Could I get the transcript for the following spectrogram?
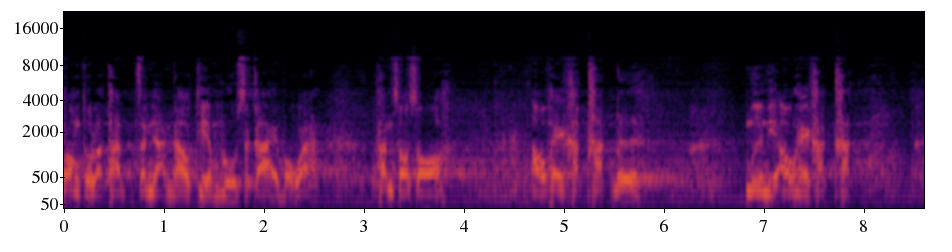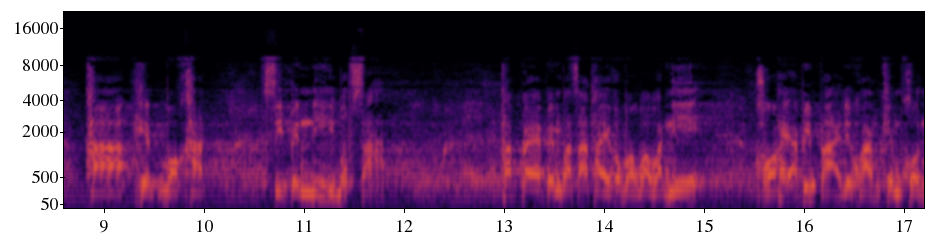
ช่องโทรทัศน์สัญญาณดาวเทียมบลูสกายบอกว่าท่านสสเอาให้คักคักๆเด้อมือนี่เอาให้คักคักๆถ้าเฮ็ดบอคักสิเป็นหนีเบิดศาสตร์ถ้าแปลเป็นภาษาไทยก็บอกว่าวันนี้ขอให้อภิปรายด้วยความเข้มข้น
